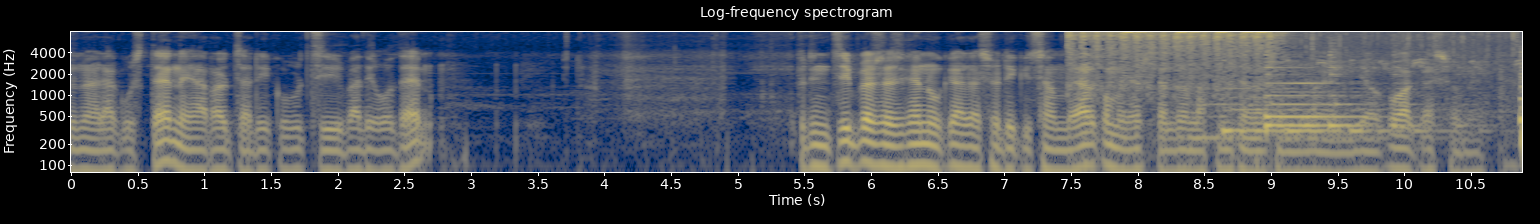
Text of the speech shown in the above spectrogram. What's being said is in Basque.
gaitasuna erakusten, eh, ea rautzarik utzi badiguten. Printzipioz ez genuke arazorik izan behar, komen euskaldona funtzen azori bai joko akasunetan.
